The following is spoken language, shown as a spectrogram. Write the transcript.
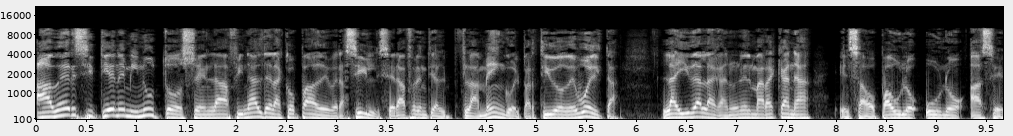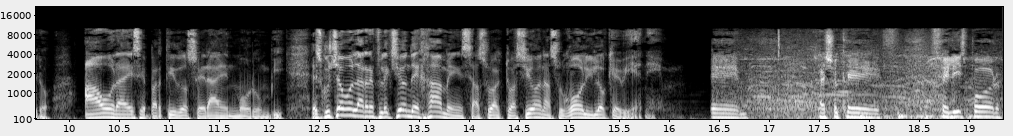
a ver si tiene minutos en la final de la Copa de Brasil. Será frente al Flamengo, el partido de vuelta. La ida la ganó en el Maracaná el Sao Paulo 1 a 0. Ahora ese partido será en Morumbí. Escuchamos la reflexión de James a su actuación, a su gol y lo que viene. Eh, acho que feliz por,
